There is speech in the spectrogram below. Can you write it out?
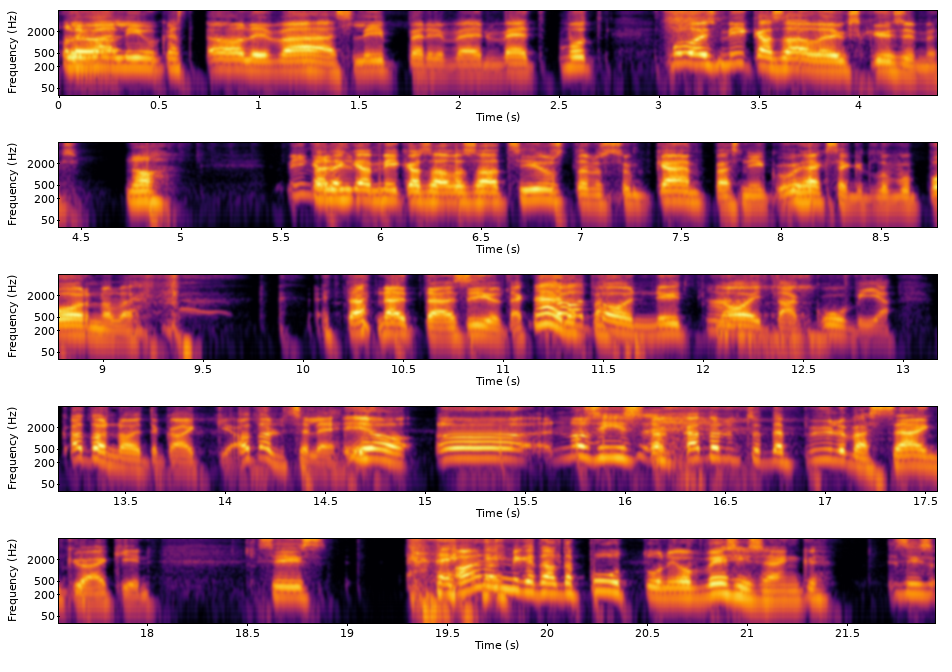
Oli vähän liukasta. Oli vähän slipperi vein vet. Mut mulla olisi Mika Saalle yksi kysymys. No, Minkä takia Mika Salo sä oot sisustanut sun kämppäs niin kuin 90-luvun pornoleffa? Tää näyttää siltä. Näytäpä. Kato nyt noita kuvia. Kato noita kaikkia. Ota nyt se lehti. joo, öö, no siis Kato nyt sitä pylvässänkyäkin. Siis, aina mikä täältä puuttuu, niin on vesisänky. siis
